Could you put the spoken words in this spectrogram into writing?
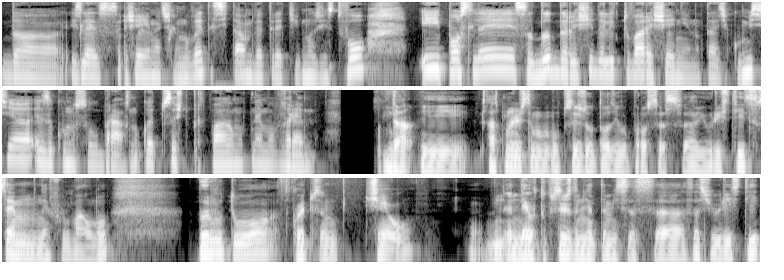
да излезе с решение на членовете си, там две трети мнозинство, и после съдът да реши дали това решение на тази комисия е законосъобразно, което също предполагам отнема време. Да, и аз понеже съм обсъждал този въпрос с юристи, съвсем неформално. Първото, което съм чел, не от обсъжданията ми с, с юристи,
